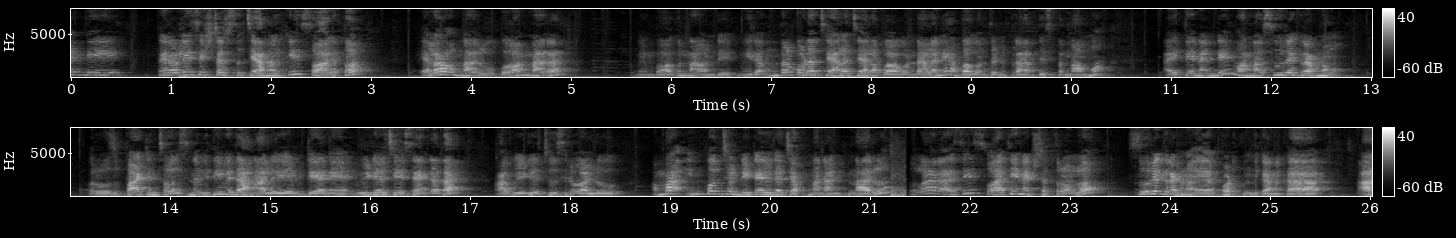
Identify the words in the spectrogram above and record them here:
అండి. తెరవలి సిస్టర్స్ ఛానల్కి స్వాగతం. ఎలా ఉన్నారు? బాగున్నారా? మేము బాగున్నామండి. మీరందరూ కూడా చాలా చాలా బాగుండాలని ఆ భగవంతుడిని ప్రార్థిస్తున్నాము. అయితేనండి మొన్న సూర్యగ్రహణం రోజు పాటించవలసిన విధి విధానాలు ఏమిటి అనే వీడియో చేశాం కదా. ఆ వీడియో చూసిన వాళ్ళు అమ్మ ఇంకొంచెం డీటెయిల్గా చెప్పమని అంటున్నారు. తులారాశి స్వాతి నక్షత్రంలో సూర్యగ్రహణం ఏర్పడుతుంది కనుక ఆ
